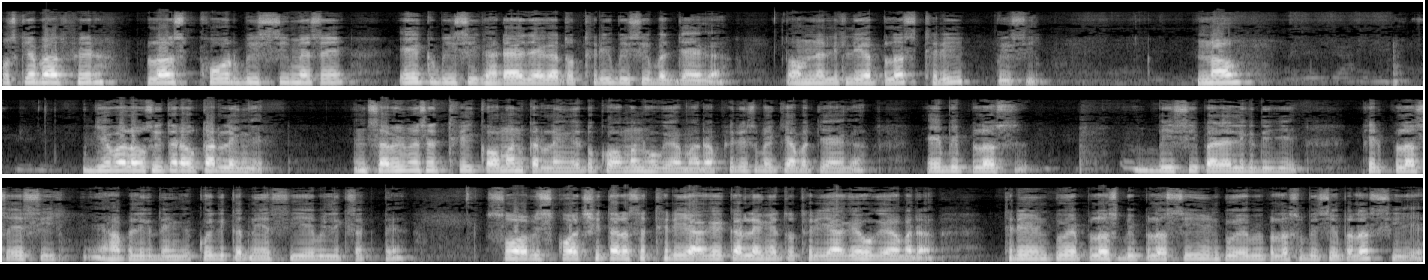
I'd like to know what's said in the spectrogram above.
उसके बाद फिर प्लस फोर बी सी में से एक बी सी घटाया जाएगा तो थ्री बी सी बच जाएगा। तो हमने लिख लिया plus three B C now ये वाला उसी तरह उतर लेंगे। इन सभी में से थ्री कॉमन कर लेंगे तो कॉमन हो गया हमारा। फिर इसमें क्या बच जाएगा A B plus B C पहले लिख दीजिए। फिर प्लस ए सी यहाँ पे लिख देंगे। कोई दिक्कत नहीं है सी ए भी लिख सकते हैं। सो अब इसको अच्छी तरह से थ्री आगे कर लेंगे तो थ्री आगे हो गया हमारा। Three into A plus B plus C into A B plus B C plus C A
